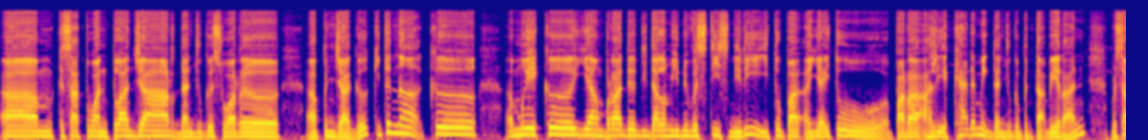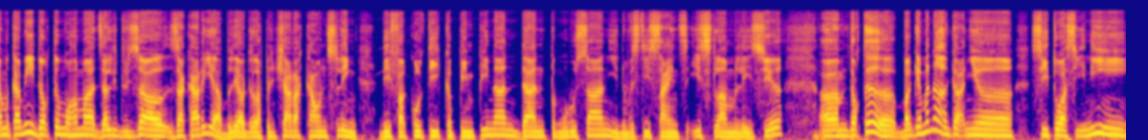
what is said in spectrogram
um, kesatuan pelajar dan juga suara uh, penjaga kita nak ke uh, mereka yang berada di dalam universiti sendiri itu uh, iaitu para ahli akademik dan juga pentadbiran bersama kami Dr Muhammad Zalid Rizal Zakaria. Beliau adalah pensyarah kaunseling di Fakulti Kepimpinan dan Pengurusan Universiti Sains Islam Malaysia. Um, doktor bagaimana agaknya situasi ini?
